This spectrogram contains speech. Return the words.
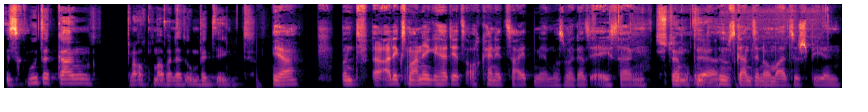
Ist guter Gang, braucht man aber nicht unbedingt. Ja, und äh, Alex Manninger hat jetzt auch keine Zeit mehr, muss man ganz ehrlich sagen. Stimmt, um, ja. Um das Ganze normal zu spielen.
